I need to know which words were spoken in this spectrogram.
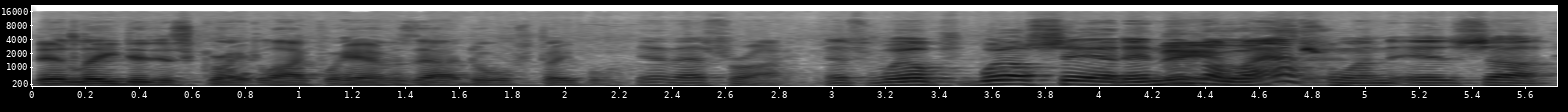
that lead to this great life we have as outdoors people. Yeah, that's right. That's well well said. And then the well last said. one is uh,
